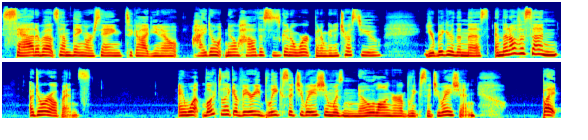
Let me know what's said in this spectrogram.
sad about something or saying to God, you know, I don't know how this is going to work, but I'm going to trust you. You're bigger than this. And then all of a sudden, a door opens and what looked like a very bleak situation was no longer a bleak situation. But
